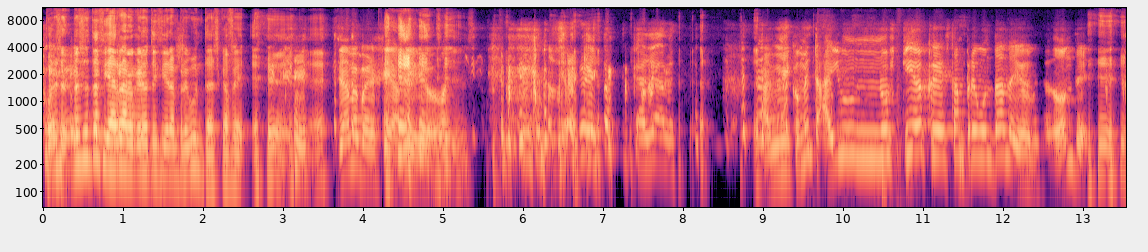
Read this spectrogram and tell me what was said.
Por eso, ¿No se te hacía raro que no te hicieran preguntas, Café? Ya me parecía a mí, digo, bueno. callado. A mí me comenta, hay unos tíos que están preguntando, y yo, ¿de dónde?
